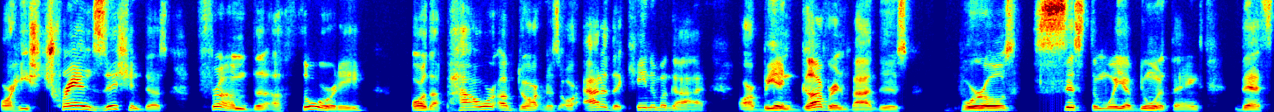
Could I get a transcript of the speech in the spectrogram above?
or he's transitioned us from the authority or the power of darkness or out of the kingdom of God or being governed by this world's system way of doing things that's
